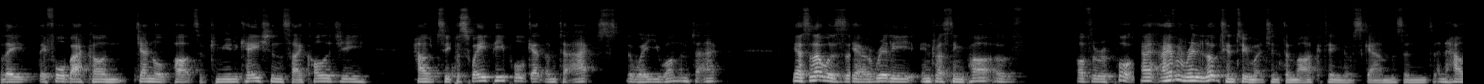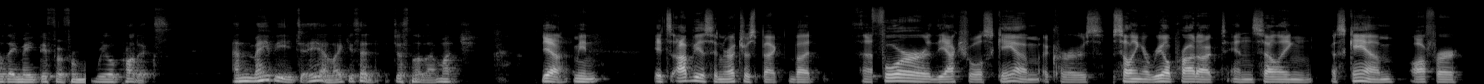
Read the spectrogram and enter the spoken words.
they they fall back on general parts of communication, psychology, how to persuade people, get them to act the way you want them to act. Yeah, so that was yeah, a really interesting part of of the report. I, I haven't really looked in too much into the marketing of scams and and how they may differ from real products. And maybe yeah, like you said, just not that much. Yeah, I mean, it's obvious in retrospect, but uh, before the actual scam occurs, selling a real product and selling a scam offer,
